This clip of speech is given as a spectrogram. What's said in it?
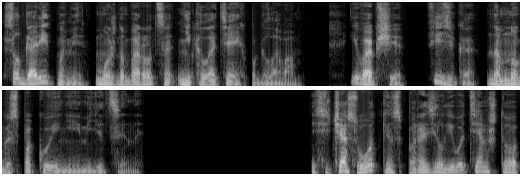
С алгоритмами можно бороться, не колотя их по головам. И вообще, физика намного спокойнее медицины. И сейчас Уоткинс поразил его тем, что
